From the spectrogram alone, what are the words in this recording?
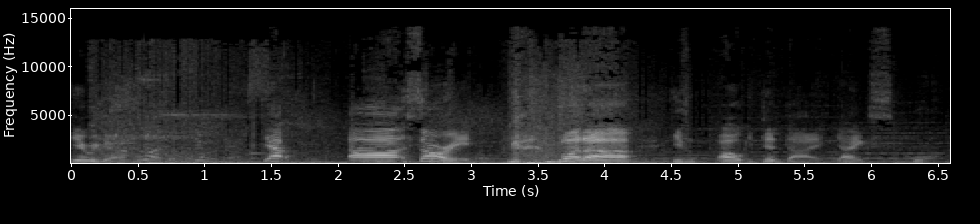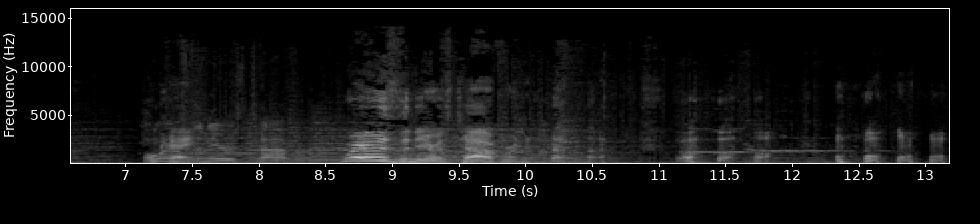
Here we go. Yep. Uh, sorry. but, uh, he's. Oh, he did die. Yikes. Whew. Okay. Where's the nearest tavern? Where is the nearest tavern? okay.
